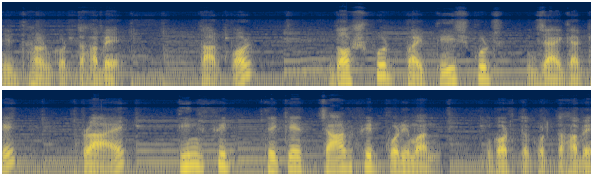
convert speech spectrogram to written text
নির্ধারণ করতে হবে। তারপর দশ ফুট বাই তিরিশ ফুট জায়গাকে প্রায় তিন ফিট থেকে চার ফিট পরিমাণ গর্ত করতে হবে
